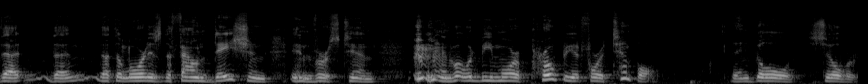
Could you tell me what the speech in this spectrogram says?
that, that, that the Lord is the foundation in verse 10. and what would be more appropriate for a temple than gold, silver,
